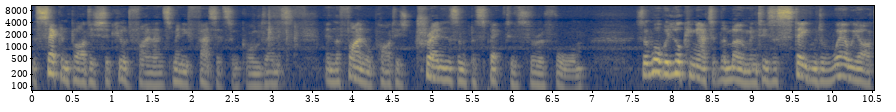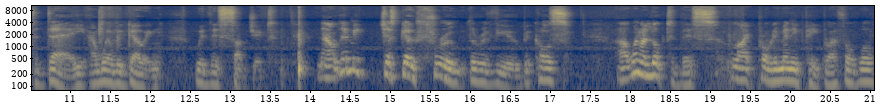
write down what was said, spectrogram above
The second part is secured finance, many facets and contents. Then the final part is trends and perspectives for reform. So what we're looking at at the moment is a statement of where we are today and where we're going with this subject. Now let me just go through the review because uh, when I looked at this, like probably many people, I thought, well,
